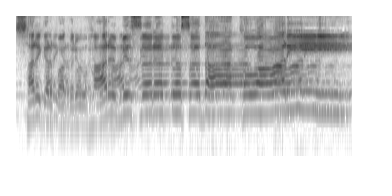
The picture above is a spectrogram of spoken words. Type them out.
ਸਾਰੇ ਕਿਰਪਾ ਕਰਿਓ। ਹਰ ਬਿਸਰਤ ਸਦਾ ਖੁਆਰੀ,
